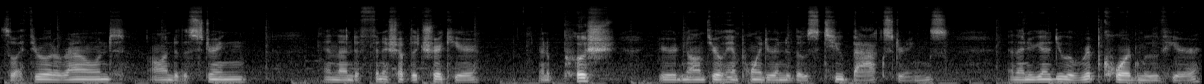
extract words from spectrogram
So I throw it around onto the string, and then to finish up the trick here, you're going to push your non-throw hand pointer into those two back strings, and then you're going to do a ripcord move here.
